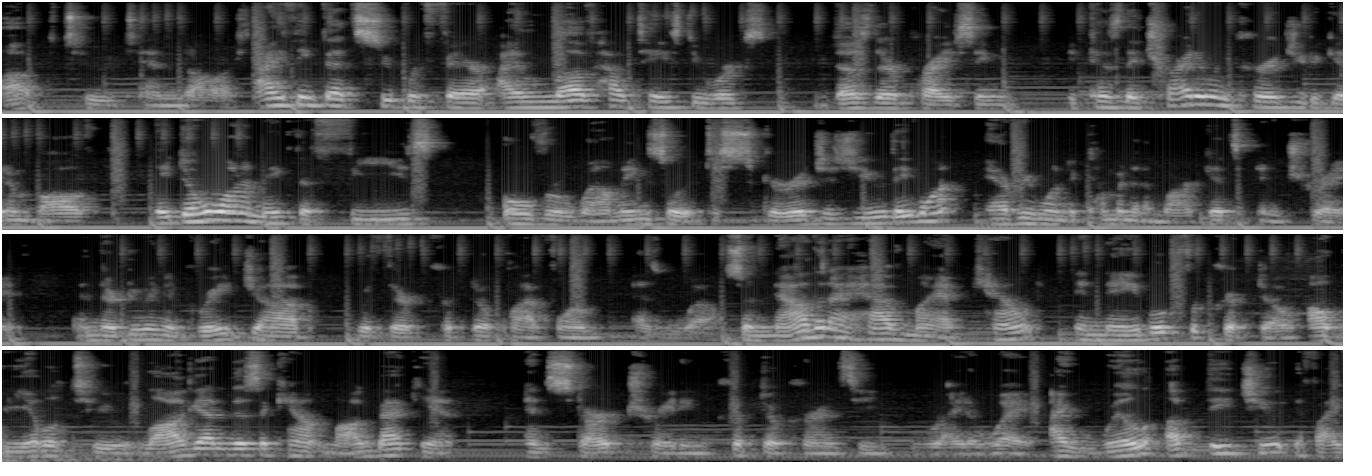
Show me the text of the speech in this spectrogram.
up to $10. I think that's super fair. I love how Tastyworks does their pricing because they try to encourage you to get involved. They don't want to make the fees overwhelming so it discourages you. They want everyone to come into the markets and trade and they're doing a great job with their crypto platform as well. So now that I have my account enabled for crypto, I'll be able to log out of this account, log back in, and start trading cryptocurrency right away. I will update you if I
